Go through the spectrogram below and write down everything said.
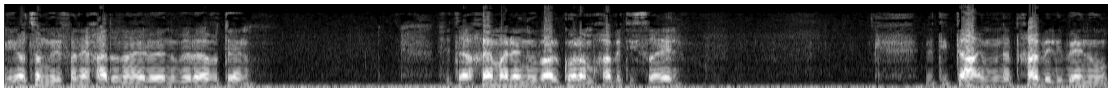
יהי רצון מלפניך, אדוני אלוהינו ואלוהי אבותינו, שתרחם עלינו ועל כל עמך בית ישראל, ותיטע אמונתך בלבנו,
